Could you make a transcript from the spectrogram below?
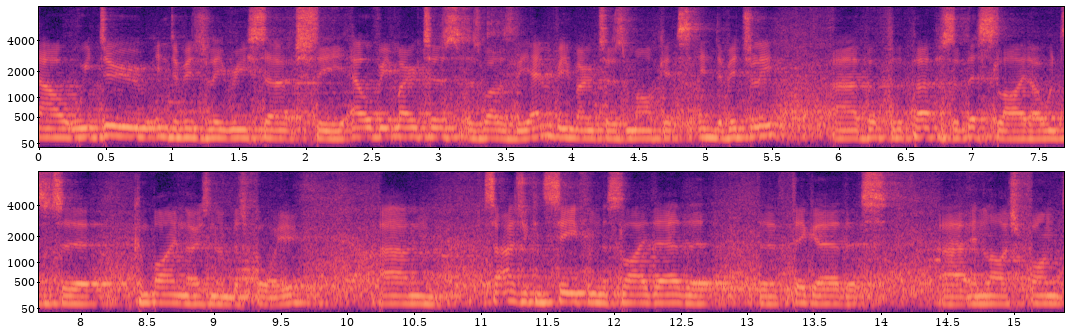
Now, we do individually research the LV motors as well as the MV motors markets individually, uh, but for the purpose of this slide, I wanted to combine those numbers for you. Um, so as you can see from the slide there, the, the figure that's uh, in large font.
